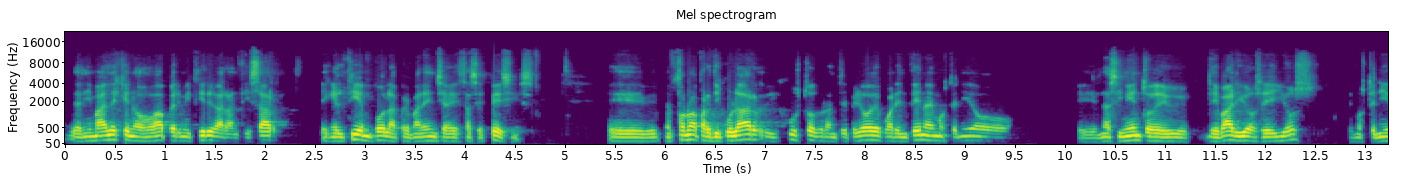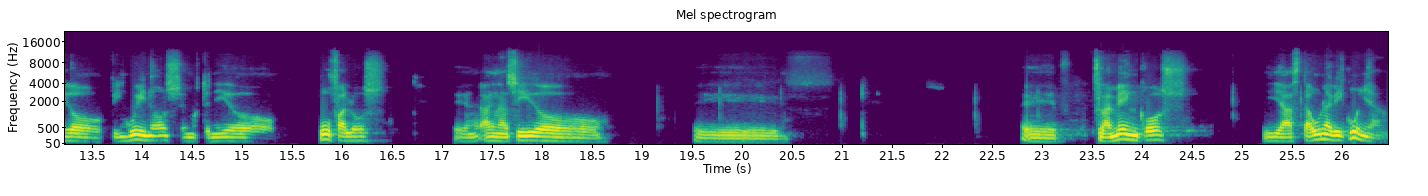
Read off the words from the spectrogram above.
de animales que nos va a permitir garantizar en el tiempo la permanencia de estas especies. Eh, en forma particular, justo durante el periodo de cuarentena hemos tenido eh, nacimiento de, de, varios de ellos. Hemos tenido pingüinos, hemos tenido búfalos, eh, han nacido flamencos, y hasta una vicuña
